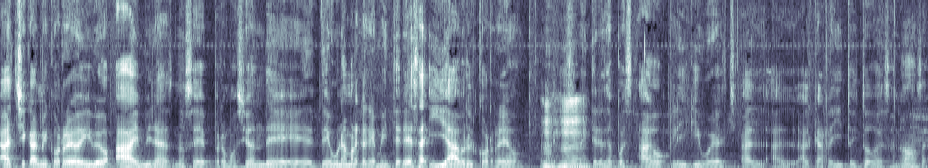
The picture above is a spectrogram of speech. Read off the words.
a checar mi correo y veo, ay, mira, no sé, promoción de, una marca que me interesa y abro el correo. Y si me interesa, pues hago clic y voy al, al, carrito y todo eso, ¿no? O sea,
